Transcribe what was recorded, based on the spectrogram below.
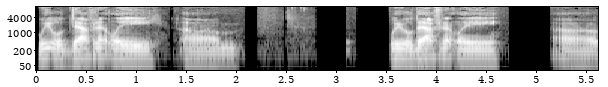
we will definitely, um, we will definitely uh,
